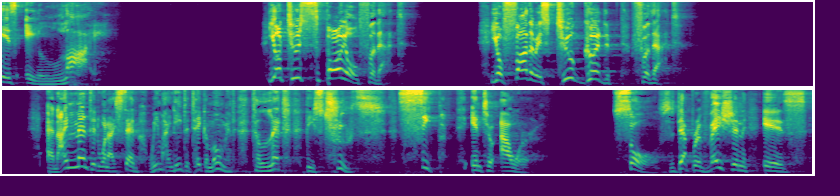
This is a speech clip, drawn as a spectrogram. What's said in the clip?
is a lie. You're too spoiled for that. Your father is too good for that. And I meant it when I said we might need to take a moment to let these truths seep into our souls. Deprivation is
